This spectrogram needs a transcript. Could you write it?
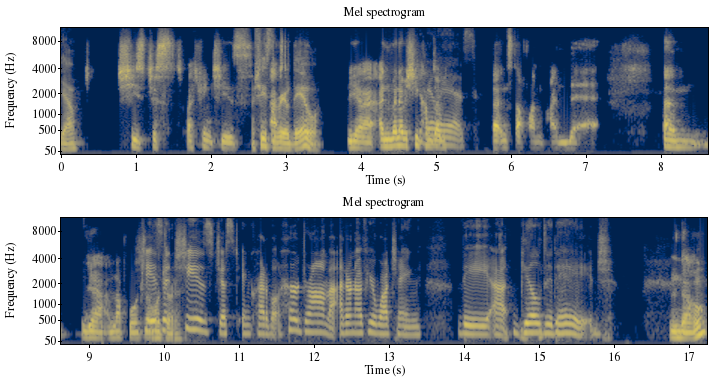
Yeah, She's just, I think she's she's the real deal. Yeah, and whenever she She comes really over is. certain stuff, I'm I'm there. Um, yeah, I love Audra. She is Audra. she is just incredible. Her drama. I don't know if you're watching the uh, Mm-hmm. Gilded Age. No,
